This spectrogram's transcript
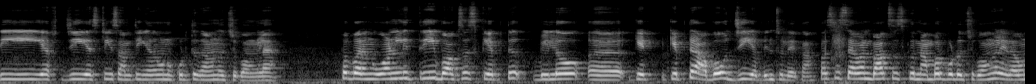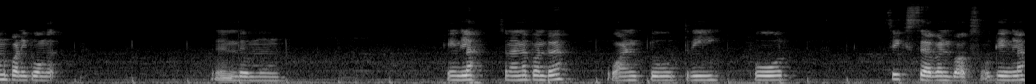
டிஇஎஃப் ஜிஎஸ்டி சம்திங் ஏதோ ஒன்று கொடுத்துருக்காங்கன்னு வச்சுக்கோங்களேன். இப்போ பாருங்கள் only three boxes kept below get kept above G அப்படின்னு சொல்லியிருக்காங்க. ஃபஸ்ட்டு செவன் பாக்ஸஸ்க்கு நம்பர் போட்டு வச்சுக்கோங்க ஏதாவது ஒன்று பண்ணிக்கோங்க. ரெண்டு மூணு. ஓகேங்களா? ஸோ நான் என்ன பண்ணுறேன் one two three four six seven box ஓகேங்களா?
